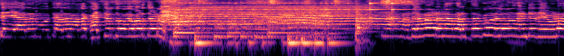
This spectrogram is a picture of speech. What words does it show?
చేయాలని మూతాలని మళ్ళీ ఖచ్చితంగా పడతాడు నా భర్తకు అంటే దేవుడా?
